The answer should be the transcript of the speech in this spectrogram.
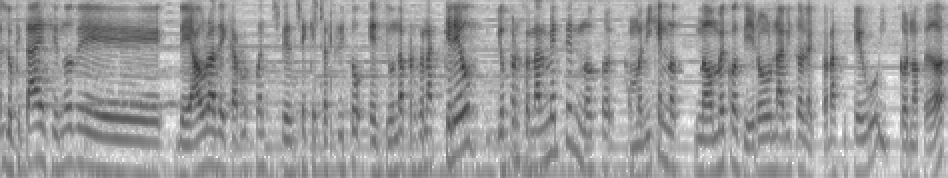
lo que estaba diciendo de, de Aura de Carlos Fuentes, que está escrito en segunda persona, creo, yo personalmente no soy, como dije, no, no me considero un hábito lector, así que, uy, conocedor,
